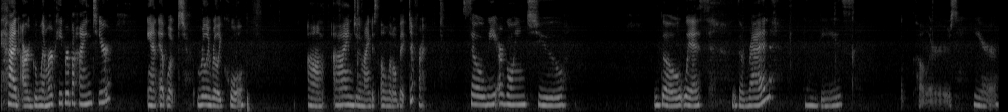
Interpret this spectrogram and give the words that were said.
had our glimmer paper behind here, and it looked really, really cool. Um, I'm doing mine just a little bit different. So we are going to go with the red and these colors here.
